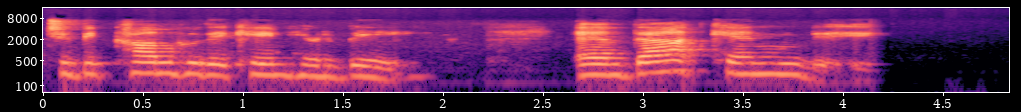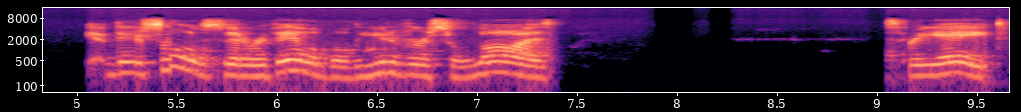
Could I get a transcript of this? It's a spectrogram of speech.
to become who they came here to be. And that can, there's tools that are available, the universal laws create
